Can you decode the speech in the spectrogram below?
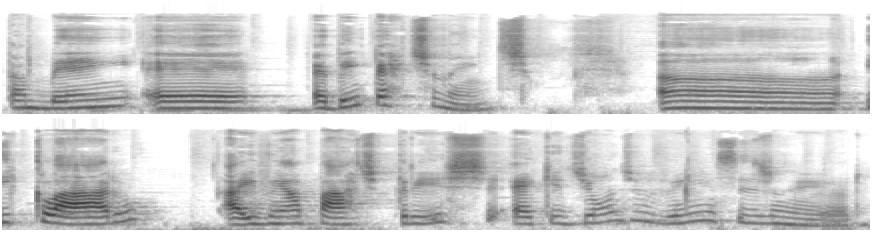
também é, é bem pertinente. Uh, e claro, aí vem a parte triste, é que de onde vem esse dinheiro?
